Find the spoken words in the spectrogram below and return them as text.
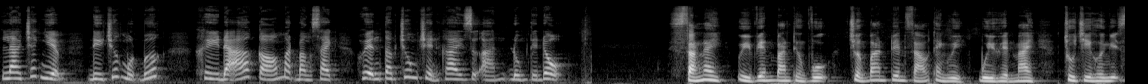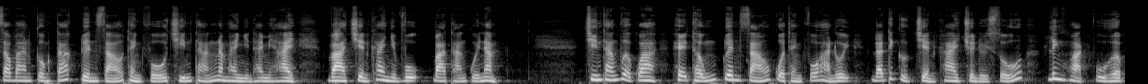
là trách nhiệm đi trước một bước. Khi đã có mặt bằng sạch, huyện tập trung triển khai dự án đúng tiến độ. Sáng nay, Ủy viên Ban Thường vụ, trưởng Ban tuyên giáo Thành ủy Bùi Huyền Mai chủ trì hội nghị giao ban công tác tuyên giáo thành phố 9 tháng năm 2022 và triển khai nhiệm vụ 3 tháng cuối năm. 9 tháng vừa qua, hệ thống tuyên giáo của thành phố Hà Nội đã tích cực triển khai chuyển đổi số, linh hoạt phù hợp,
